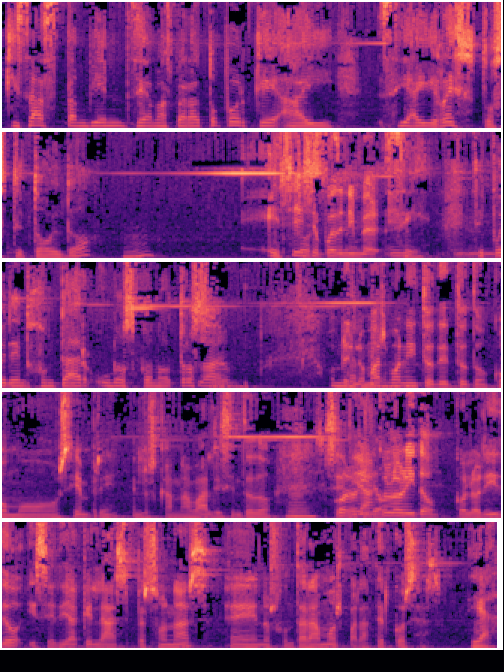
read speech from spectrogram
quizás también sea más barato porque hay, si hay restos de toldo. Sí, se pueden sí, in- se pueden juntar unos con otros. Hombre, lo más bonito de todo, como siempre, en los carnavales y en todo, Mm. sería Colorido. colorido y sería que las personas eh, nos juntáramos para hacer cosas. Ya,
